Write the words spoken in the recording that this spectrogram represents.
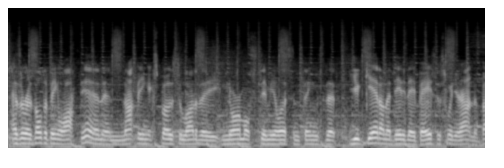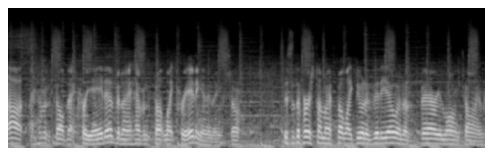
as a result of being locked in and not being exposed to a lot of the normal stimulus and things that you get on a day-to-day basis when you're out and about. I haven't felt that creative and I haven't felt like creating anything. So this is the first time I felt like doing a video in a very long time.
